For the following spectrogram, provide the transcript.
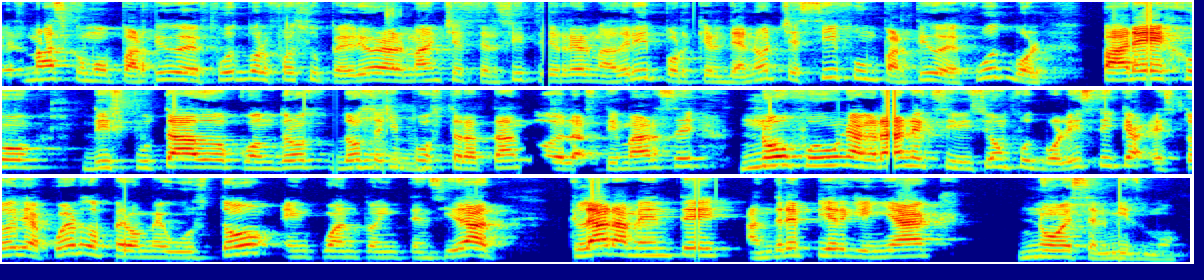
Es más, como partido de fútbol fue superior al Manchester City y Real Madrid, porque el de anoche sí fue un partido de fútbol. Parejo, disputado, con dos, dos equipos tratando de lastimarse. No fue una gran exhibición futbolística, estoy de acuerdo, pero me gustó en cuanto a intensidad. Claramente, André Pierre Guignac no es el mismo.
